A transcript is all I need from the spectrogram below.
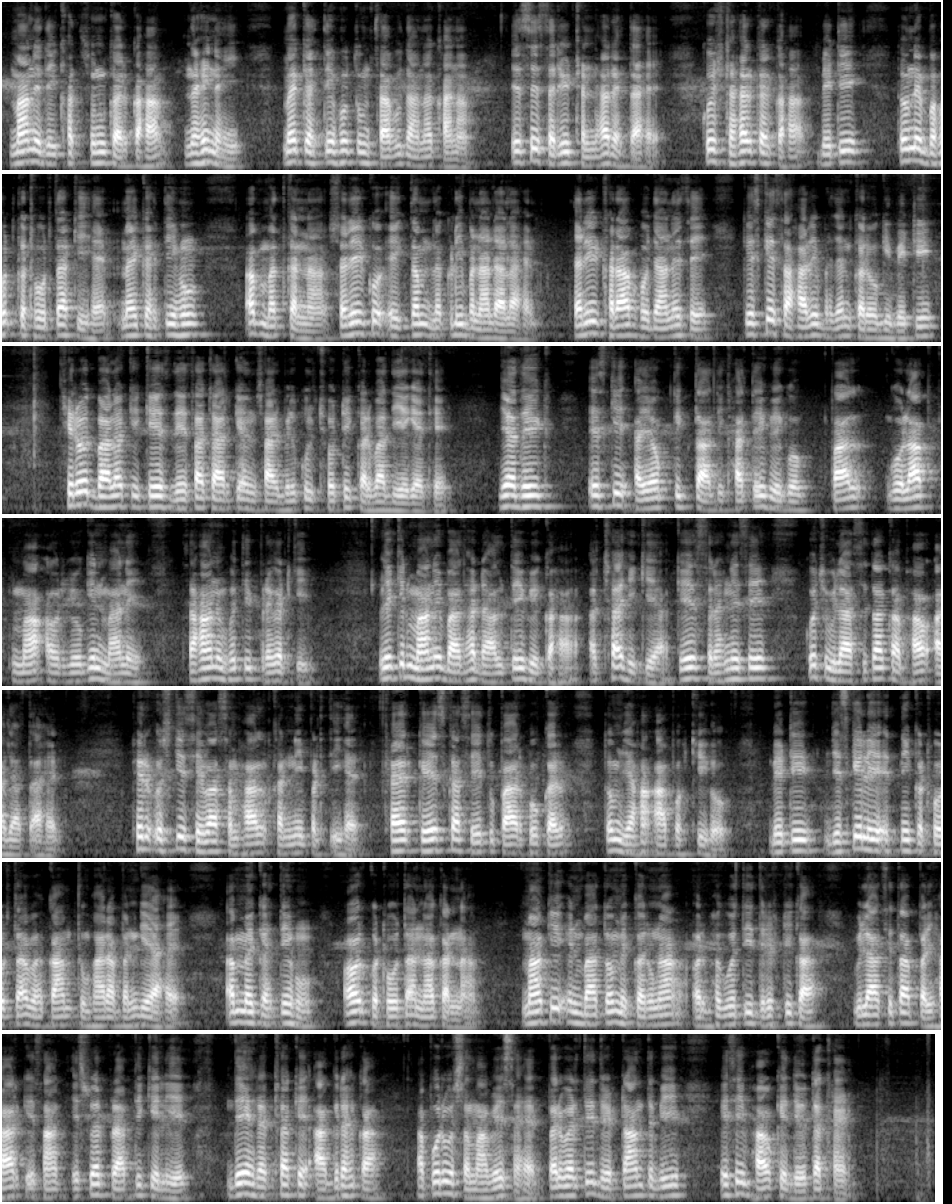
माँ ने देखा, सुनकर कहा, नहीं नहीं, मैं कहती हूँ तुम साबुदाना खाना, इससे शरीर ठंडा रहता है। कुछ ठहर कर कहा, बेटी, तुमने बहुत कठोरता की है। मैं कहती हूँ, अब मत करना, शरीर को एकदम लकड़ी बना डाला है। शरीर खराब हो जाने से किसके सहारे भजन करोगी बेटी? क्षिरोद बालक के केस देशाचार के अनुसार बिल्कुल छोटे करवा दिए गए थे। यह देख इसकी अयौक्तिकता दिखाते हुए गोपाल, गोलाब माँ और योगिन माँ ने सहानुभूति प्रकट की। लेकिन माँ ने बाधा डालते हुए कहा अच्छा ही किया, केस रहने से कुछ विलासिता का भाव आ जाता है। फिर उसकी सेवा संभाल करनी पड़ती है। खैर, केस का सेतु पार होकर तुम यहाँ आ पहुँची हो। बेटी, जिसके लिए इतनी कठोरता, वह काम तुम्हारा बन गया है। अब मैं कहती हूँ, और कठोरता न करना। माँ की इन बातों में करुणा और भगवती दृष्टि का विलासिता परिहार के साथ ईश्वर प्राप्ति के लिए देह रक्षा के आग्रह का अपूर्व समावेश है। परवर्ती दृष्टांत भी इसी भाव के द्योतक हैं।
